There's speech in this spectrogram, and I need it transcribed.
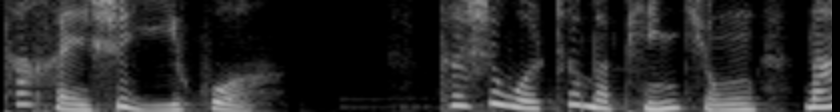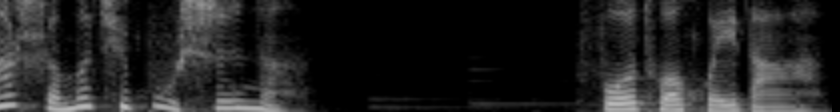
他很是疑惑，可是我这么贫穷，拿什么去布施呢？佛陀回答：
